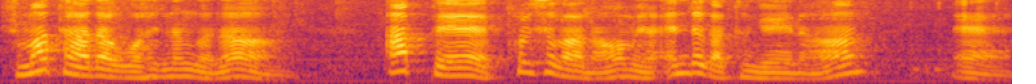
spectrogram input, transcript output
스마트하다고 했는 거는 앞에 폴스가 나오면 엔드 같은 경우에는 예,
